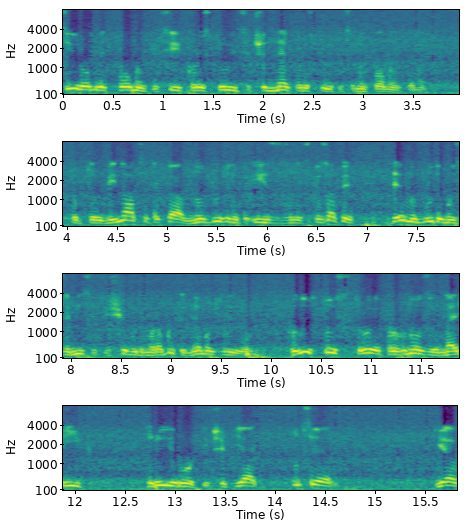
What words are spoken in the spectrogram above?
всі роблять помилки, всі користуються чи не користуються цими помилками. Тобто війна це така, ну дуже не і сказати, де ми будемо за місяць і що будемо робити, неможливо. Коли хтось строїть прогнози на рік, три роки чи п'ять, ну це я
